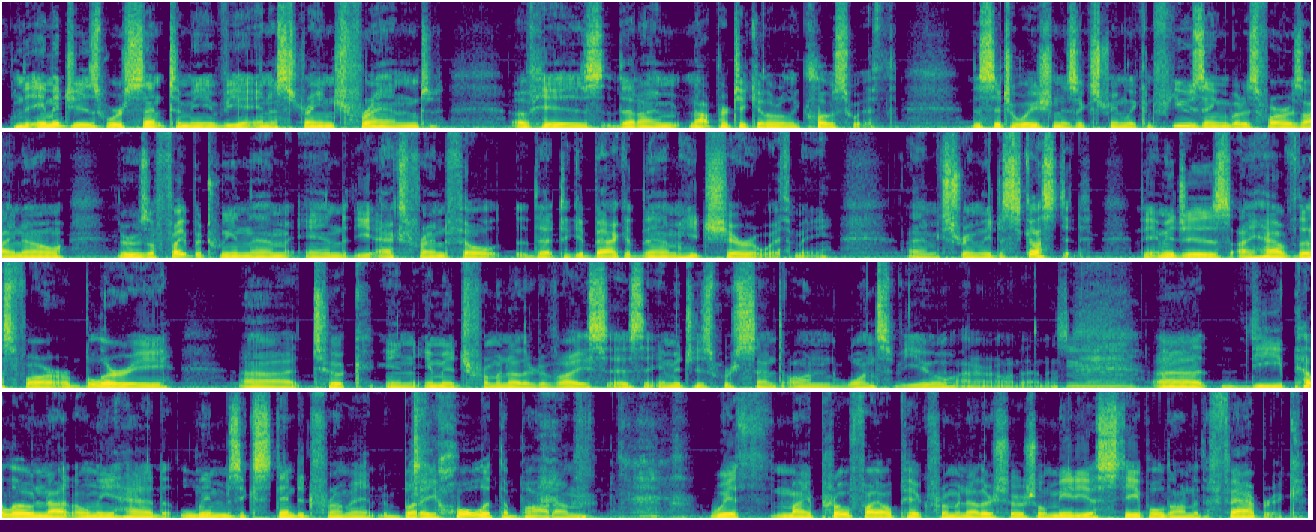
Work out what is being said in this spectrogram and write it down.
The images were sent to me via an estranged friend of his that I'm not particularly close with. The situation is extremely confusing, but as far as I know, there was a fight between them, and the ex friend felt that to get back at them, he'd share it with me. I am extremely disgusted. The images I have thus far are blurry. Uh, took an image from another device as the images were sent on once view. I don't know what that is. Uh, the pillow not only had limbs extended from it, but a hole at the bottom with my profile pic from another social media stapled onto the fabric.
